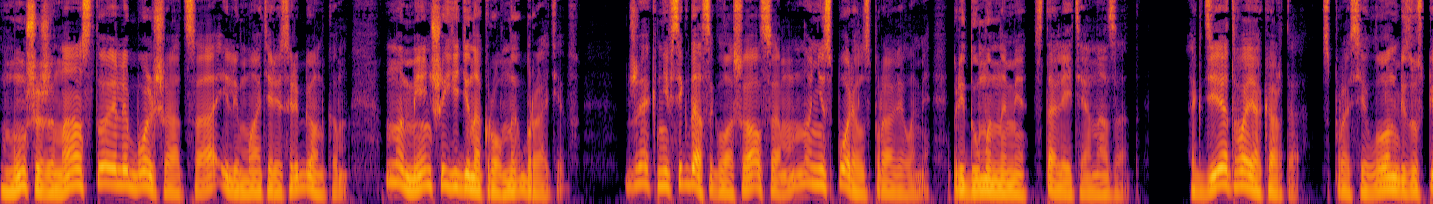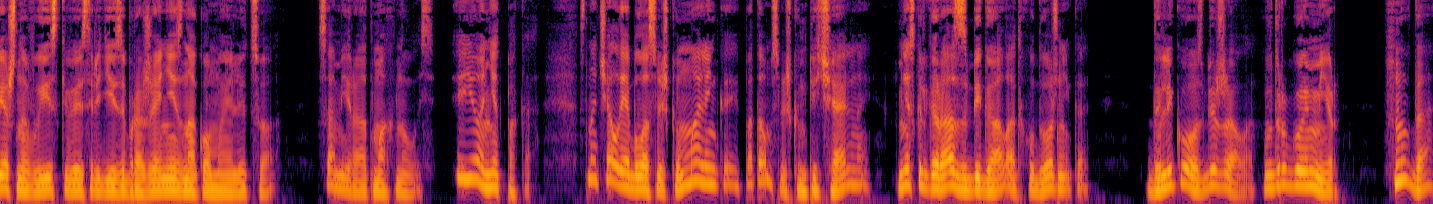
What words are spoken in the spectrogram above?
Муж и жена стоили больше отца или матери с ребенком, но меньше единокровных братьев. Джек не всегда соглашался, но не спорил с правилами, придуманными столетия назад. «А где твоя карта?» — спросил он, безуспешно выискивая среди изображений знакомое лицо. Самира отмахнулась. «Ее нет пока. Сначала я была слишком маленькой, потом слишком печальной. Несколько раз сбегала от художника». «Далеко сбежала, в другой мир». «Ну да»,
